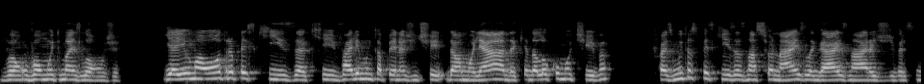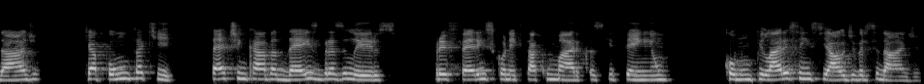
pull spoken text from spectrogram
vão, vão muito mais longe. E aí, uma outra pesquisa que vale muito a pena a gente dar uma olhada, que é da Locomotiva, que faz muitas pesquisas nacionais legais na área de diversidade, que aponta que sete em cada dez brasileiros preferem se conectar com marcas que tenham como um pilar essencial diversidade.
